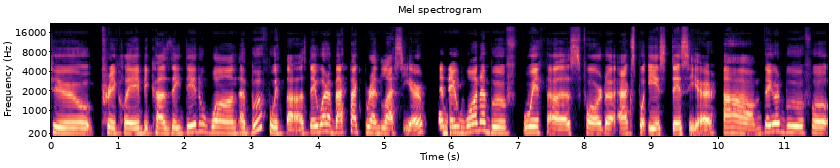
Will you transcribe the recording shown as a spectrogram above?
to Prickly because they did won a booth with us. They were a backpack brand last year, and they won a booth with us for the Expo East this year. Um, their booth uh,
